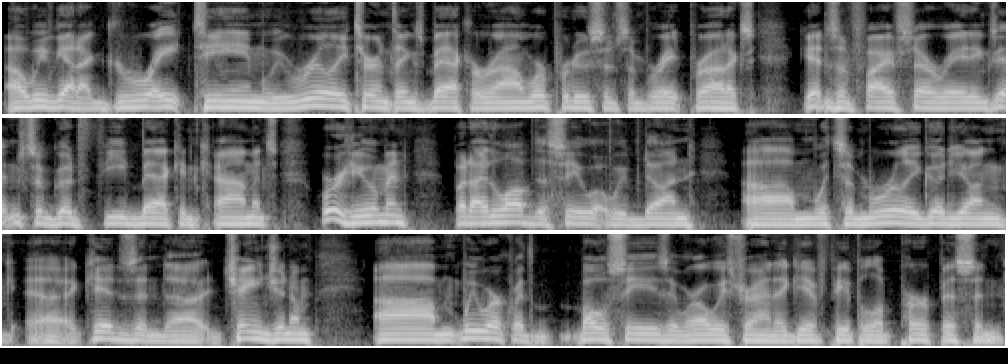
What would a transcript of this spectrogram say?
Uh, we've got a great team. We really turned things back around. We're producing some great products, getting some five star ratings, getting some good feedback and comments. We're human, but I love to see what we've done um, with some really good young uh, kids and uh, changing them. Um, we work with BOCES, and we're always trying to give people a purpose and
